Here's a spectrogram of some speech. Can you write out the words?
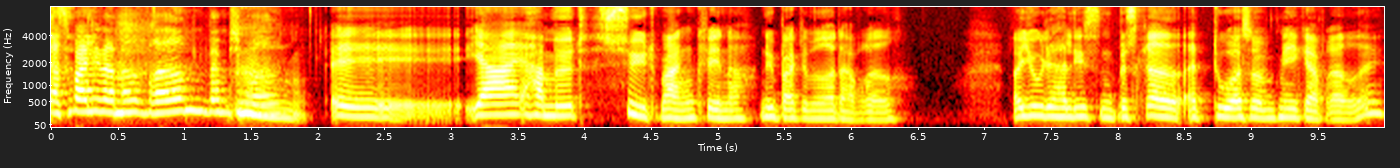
Jeg skal bare lige være med. Vreden, hvem's vrede? øh, jeg har mødt sygt mange kvinder, nybagte mødre, der er vrede. Og Julie har lige sådan beskrevet, at du også var mega vred, ikke?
